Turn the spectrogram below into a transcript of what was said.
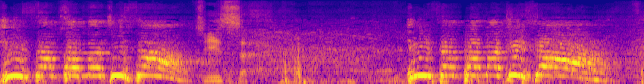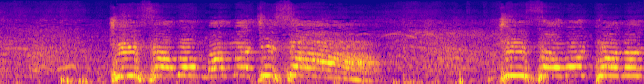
Lisa Bamatisa! Jesus. Lisa Bamatisa! Jesus, Mama Jesus! Jesus, Montana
